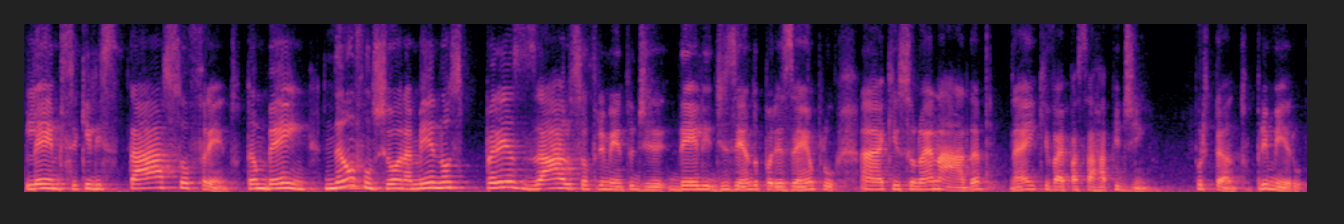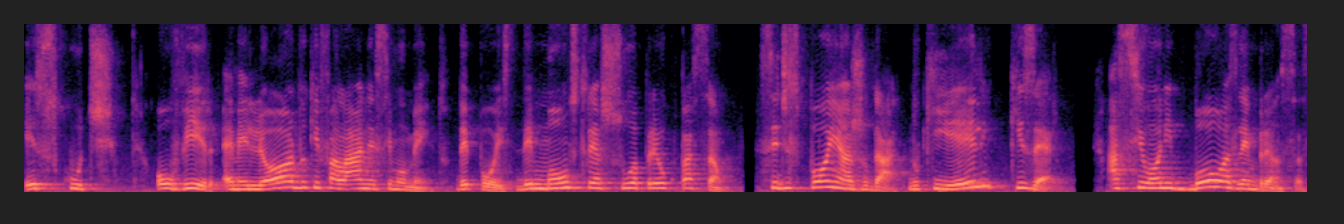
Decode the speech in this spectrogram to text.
Lembre-se que ele está sofrendo. Também não funciona menos desprezar o sofrimento de, dele, dizendo, por exemplo, ah, que isso não é nada, né, e que vai passar rapidinho. Portanto, primeiro, escute. Ouvir é melhor do que falar nesse momento. Depois, demonstre a sua preocupação. Se disponha a ajudar no que ele quiser. Acione boas lembranças.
